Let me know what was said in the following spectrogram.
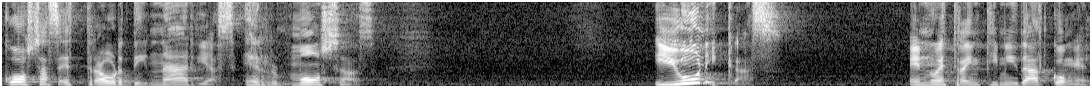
cosas extraordinarias, hermosas y únicas en nuestra intimidad con Él.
